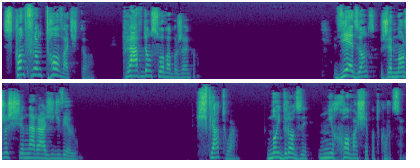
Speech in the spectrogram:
Skonfrontować to prawdą Słowa Bożego? Wiedząc, że możesz się narazić wielu. Światła, moi drodzy, nie chowa się pod korcem.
